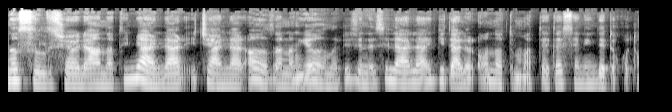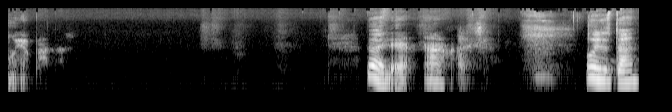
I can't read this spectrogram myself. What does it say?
Nasıl şöyle anlatayım? Yerler, içerler, ağızlarının yağını, yüzünü silerler, giderler. Anlatım maddede senin dedikodunu yaparlar. Böyle arkadaşlar. O yüzden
